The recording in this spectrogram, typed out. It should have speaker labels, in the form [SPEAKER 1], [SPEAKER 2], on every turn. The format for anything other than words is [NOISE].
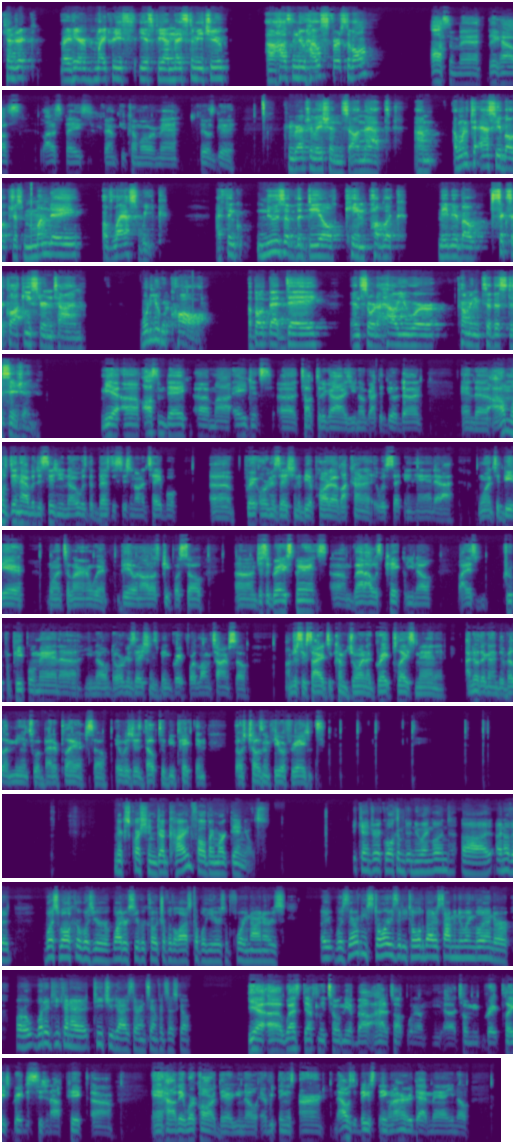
[SPEAKER 1] Kendrick, right here. Mike Reiss, ESPN. Nice to meet you. Uh, how's the new house, first of all?
[SPEAKER 2] Awesome, man. Big house, a lot of space. Family can come over, man. Feels good.
[SPEAKER 1] Congratulations on that. Um, I wanted to ask you about just Monday of last week. I think news of the deal came public maybe about six o'clock Eastern time. What do you recall about that day and sort of how you were coming to this decision?
[SPEAKER 2] Yeah, um, awesome day. Uh, my agents uh, talked to the guys, you know, got the deal done. And uh, I almost didn't have a decision, you know, it was the best decision on the table. Uh, great organization to be a part of. I kind of, it was secondhand that I wanted to be there, wanted to learn with Bill and all those people. So um, just a great experience. Um, glad I was picked, you know, by this group of people, man. Uh, you know, the organization's been great for a long time. So I'm just excited to come join a great place, man. And I know they're going to develop me into a better player. So it was just dope to be picked in those chosen few of free agents.
[SPEAKER 3] Next question, Doug Kyed, followed by Mark Daniels.
[SPEAKER 4] Hey, Kendrick, welcome to New England. Uh, I know that Wes Welker was your wide receiver coach over the last couple of years with 49ers. Uh, was there any stories that he told about his time in New England or or what did he kind of teach you guys there in San Francisco?
[SPEAKER 2] Yeah, uh, Wes definitely told me about. I had to talk with him. He uh, told me great place, great decision I picked, um, and how they work hard there. You know, everything is earned. And that was the biggest thing when I heard that. Man, you know,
